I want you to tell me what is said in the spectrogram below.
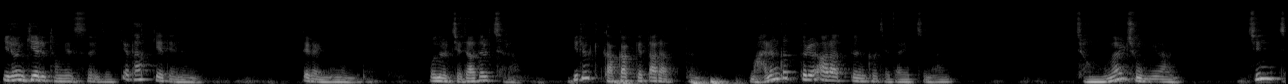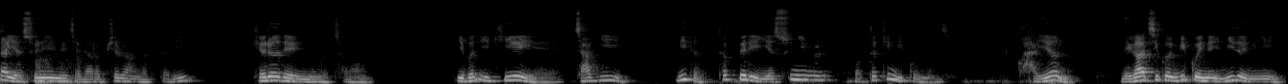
이런 기회를 통해서 이제 깨닫게 되는 때가 있는 겁니다. 오늘 제자들처럼 이렇게 가깝게 따랐던 많은 것들을 알았던 그 제자였지만 정말 중요한 진짜 예수님의 제자로 필요한 것들이 결여되어 있는 것처럼 이번 이 기회에 자기 믿음, 특별히 예수님을 어떻게 믿고 있는지, 과연 내가 지금 믿고 있는 이 믿음이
